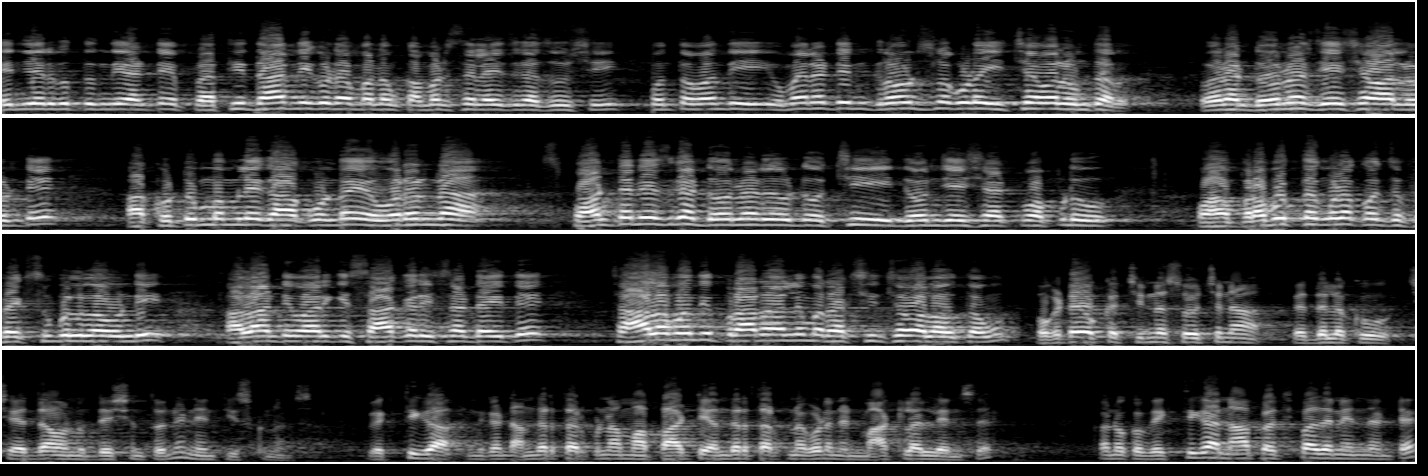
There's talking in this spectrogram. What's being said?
ఏం జరుగుతుంది అంటే ప్రతి దాన్ని కూడా మనం కమర్షియలైజ్గా చూసి కొంతమంది హ్యుమానిటైన్ గ్రౌండ్స్లో కూడా ఇచ్చేవాళ్ళు ఉంటారు. ఎవరైనా డోనర్ చేసే వాళ్ళు ఉంటే ఆ కుటుంబంలో కాకుండా ఎవరన్నా స్పాంటనియస్గా డోనర్ వచ్చి డోన్ చేసేటప్పుడు ప్రభుత్వం కూడా కొంచెం ఫ్లెక్సిబుల్గా ఉండి అలాంటి వారికి సహకరించినట్టయితే చాలా మంది ప్రాణాలను మనం రక్షించే వాళ్ళు అవుతాము. ఒకటే ఒక చిన్న సూచన పెద్దలకు చేద్దామన్న ఉద్దేశంతోనే నేను తీసుకున్నాను సార్. వ్యక్తిగా ఎందుకంటే అందరి తరఫున మా పార్టీ అందరి తరఫున కూడా నేను మాట్లాడలేను సార్. కానీ ఒక వ్యక్తిగా నా ప్రతిపాదన ఏంటంటే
